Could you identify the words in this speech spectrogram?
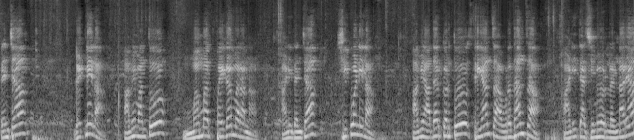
त्यांच्या घटनेला आम्ही मानतो मोहम्मद पैगंबरांना आणि त्यांच्या शिकवणीला आम्ही आदर करतो स्त्रियांचा वृद्धांचा आणि त्या सीमेवर लढणाऱ्या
